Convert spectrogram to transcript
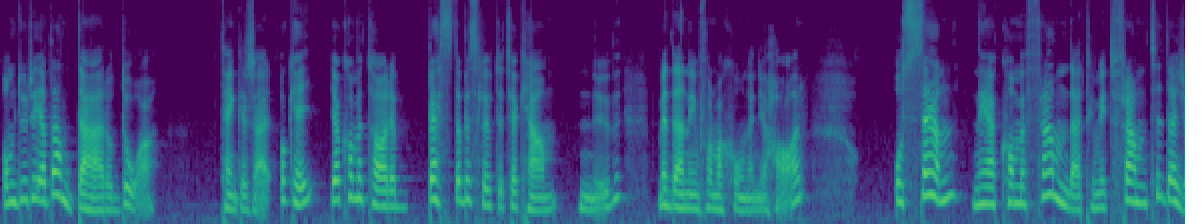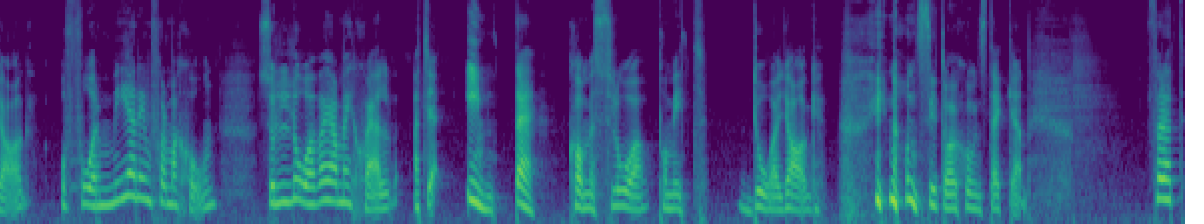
om du redan där och då tänker så här, okej, okay, jag kommer ta det bästa beslutet jag kan nu med den informationen jag har. Och sen när jag kommer fram där till mitt framtida jag och får mer information så lovar jag mig själv att jag inte kommer slå på mitt då-jag, inom situationstecken. För att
